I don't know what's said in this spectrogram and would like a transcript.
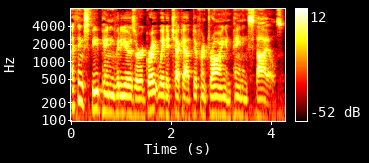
I think speed painting videos are a great way to check out different drawing and painting styles.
